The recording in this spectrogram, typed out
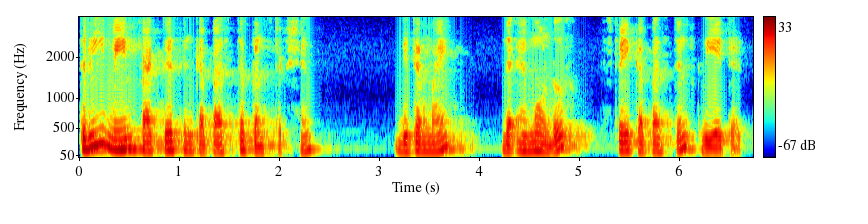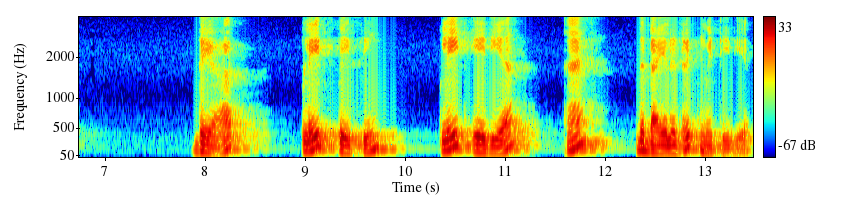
Three main factors in capacitor construction determine the amount of stray capacitance created. They are plate spacing, plate area and the dielectric material.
